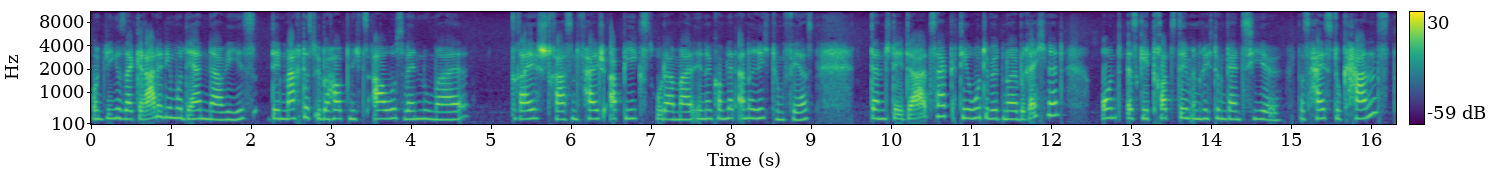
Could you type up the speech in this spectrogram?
Und wie gesagt, gerade die modernen Navis, denen macht es überhaupt nichts aus, wenn du mal drei Straßen falsch abbiegst oder mal in eine komplett andere Richtung fährst. Dann steht da, zack, die Route wird neu berechnet und es geht trotzdem in Richtung dein Ziel. Das heißt, du kannst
